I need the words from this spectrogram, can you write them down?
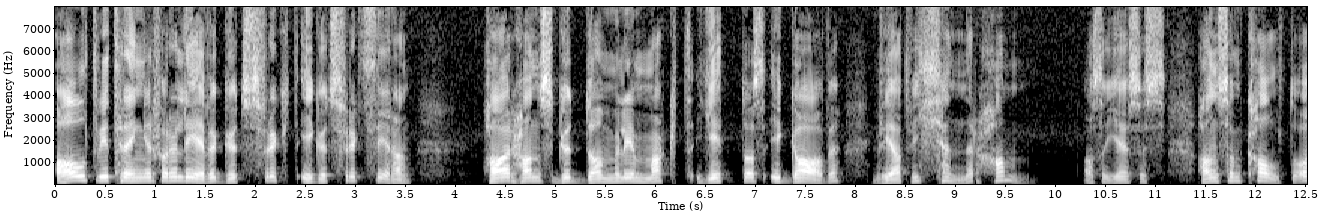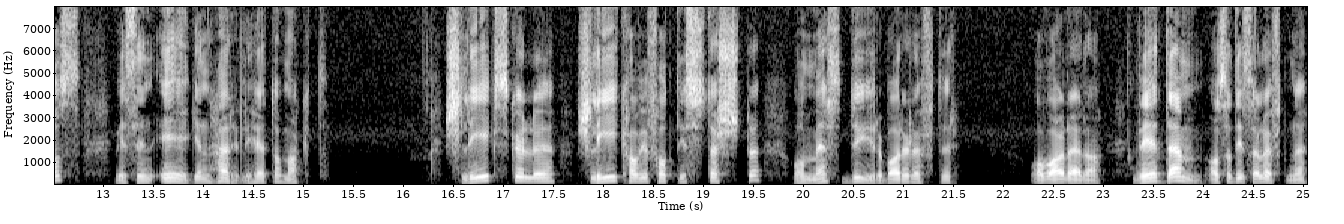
alt vi trenger for å leve gudsfrykt, i gudsfrykt, sier han, har Hans guddommelige makt gitt oss i gave ved at vi kjenner Ham, altså Jesus, Han som kalte oss ved sin egen herlighet og makt. Slik, skulle, slik har vi fått de største og mest dyrebare løfter. Og hva er det, da? Ved dem, altså disse løftene,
